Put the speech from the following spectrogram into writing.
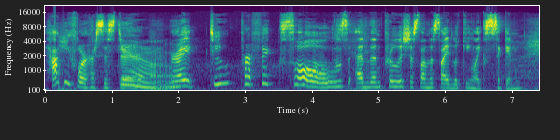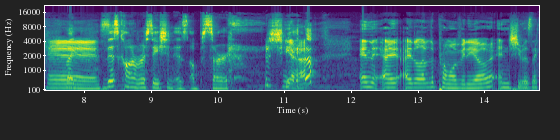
happy for her sister. Yeah. Right? Two perfect souls. And then Prue is just on the side looking like sickened. Like this conversation is absurd. She- Yeah. And I, I love the promo video, and she was like,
